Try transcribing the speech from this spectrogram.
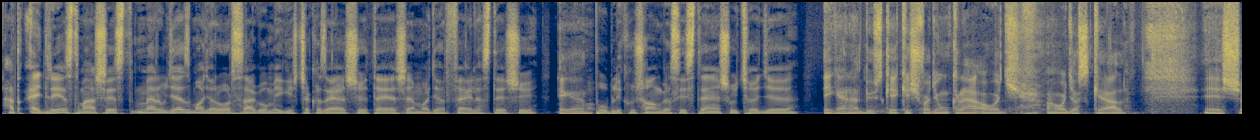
Hát egyrészt, másrészt, mert ugye ez Magyarországon mégiscsak az első teljesen magyar fejlesztésű Igen. publikus hangasszisztens, úgyhogy... Igen, hát büszkék is vagyunk rá, ahogy, ahogy az kell és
